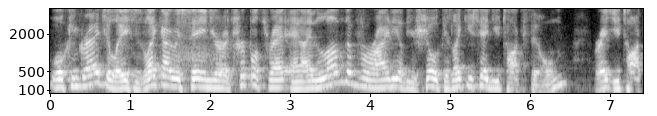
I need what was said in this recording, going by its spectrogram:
Well, congratulations. Like I was saying, you're a triple threat, and I love the variety of your show because, like you said, you talk film, right? You talk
